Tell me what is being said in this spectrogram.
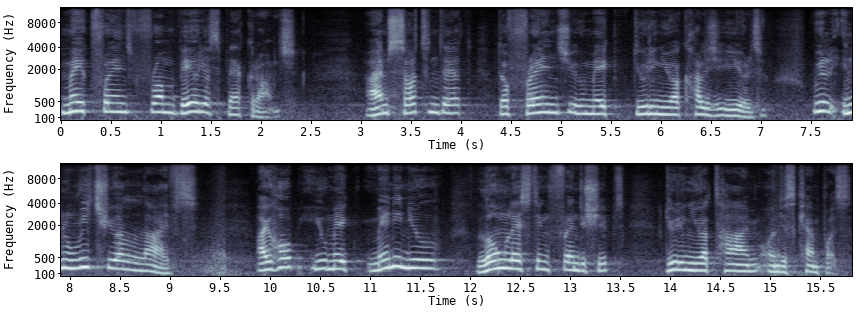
make friends from various backgrounds. I'm certain that the friends you make during your college years will enrich your lives. I hope you make many new long-lasting friendships during your time on this campus.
